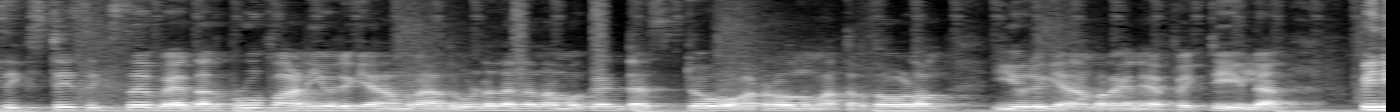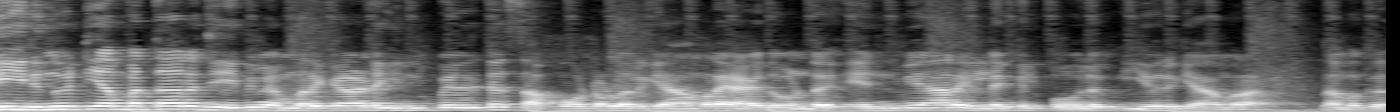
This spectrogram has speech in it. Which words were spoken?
sixty six weather പ്രൂഫാണ് ഈ ഒരു ക്യാമറ. അതുകൊണ്ട് തന്നെ നമുക്ക് ഡസ്റ്റോ വാട്ടറോ ഒന്നും അത്രത്തോളം ഈ ഒരു ക്യാമറയെ എഫക്റ്റ് ചെയ്യില്ല. പിന്നെ ഇരുന്നൂറ്റി അമ്പത്തി ആറ് G B memory card inbuilt സപ്പോർട്ടുള്ള ഒരു ക്യാമറ ആയതുകൊണ്ട് എൻ വി ആർ ഇല്ലെങ്കിൽ പോലും ഈ ഒരു ക്യാമറ നമുക്ക്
